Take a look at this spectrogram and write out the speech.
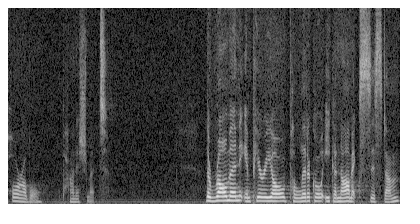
horrible punishment. The Roman imperial political economic system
